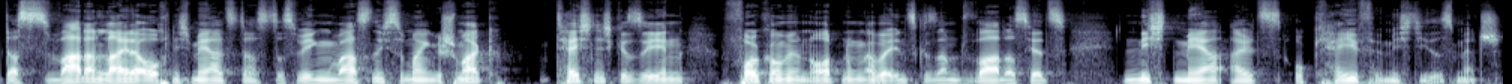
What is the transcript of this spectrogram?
das war dann leider auch nicht mehr als das. Deswegen war es nicht so mein Geschmack. Technisch gesehen vollkommen in Ordnung, aber insgesamt war das jetzt nicht mehr als okay für mich, dieses Match.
